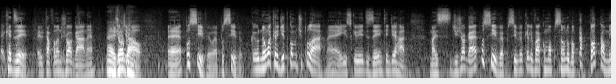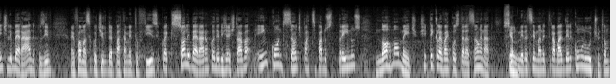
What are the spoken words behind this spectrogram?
É, quer dizer, ele tá falando jogar, né? É, jogar. Mal. É possível, é possível. Eu não acredito como titular, né? É isso que eu ia dizer, entendi errado. Mas de jogar é possível, é possível que ele vá como opção no banco. Tá totalmente liberado, inclusive a informação que eu tive do departamento físico é que só liberaram quando ele já estava em condição de participar dos treinos normalmente. A gente tem que levar em consideração, Renato, que é a primeira semana de trabalho dele com o Lúcio. Então, não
